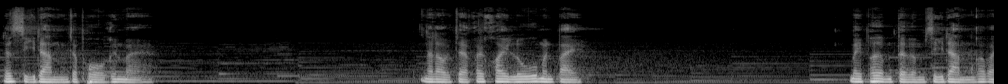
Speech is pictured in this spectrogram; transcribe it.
แล้วสีดำจะโผล่ขึ้นมาแล้วเราจะค่อยๆ รู้มันไป ไม่เพิ่มเติมสีดำเข้าไป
